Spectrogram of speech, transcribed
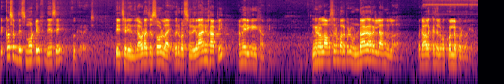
ബിക്കോസ് ഓഫ് ദിസ് മോട്ടീവ് ദേശേ ഓക്കെ റൈറ്റ് തിരിച്ചടിയുന്നില്ല അവിടെ വെച്ച് സോൾവ് ആയി. ഒരു പ്രശ്നമില്ല. ഇറാനും ഹാപ്പി അമേരിക്കയും ഹാപ്പി അങ്ങനെയുള്ള അവസരം പലപ്പോഴും ഉണ്ടാകാറില്ല എന്നുള്ളതാണ്. ഒരാളൊക്കെ ചിലപ്പോൾ കൊല്ലപ്പെടും അറിയാം.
